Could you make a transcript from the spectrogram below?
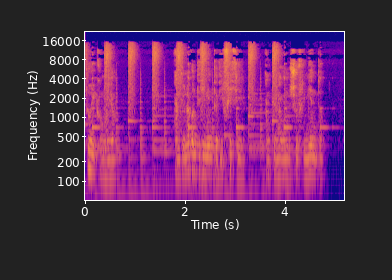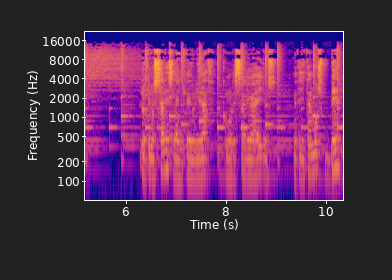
tú y como yo. Ante un acontecimiento difícil, ante un sufrimiento, lo que nos sale es la incredulidad, como les salió a ellos. Necesitamos ver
